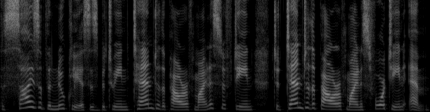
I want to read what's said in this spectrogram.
The size of the nucleus is between 10 to the power of minus 15 to 10 to the power of minus 14 m.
